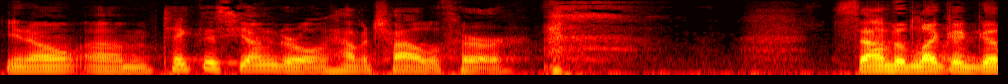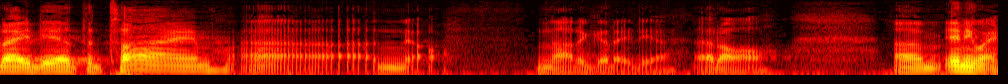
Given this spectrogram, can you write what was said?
you know, um, take this young girl and have a child with her." Sounded like a good idea at the time. Uh, no, not a good idea at all. Um, anyway,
